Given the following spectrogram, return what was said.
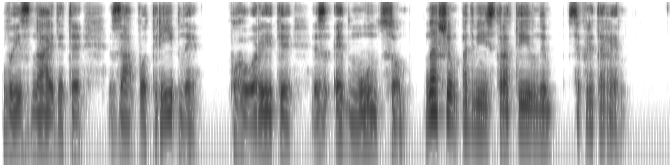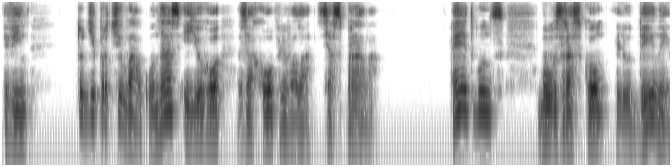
ви знайдете за потрібне поговорити з Едмунцом, нашим адміністративним секретарем. Він тоді працював у нас і його захоплювала ця справа. Едмунс був зразком людини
